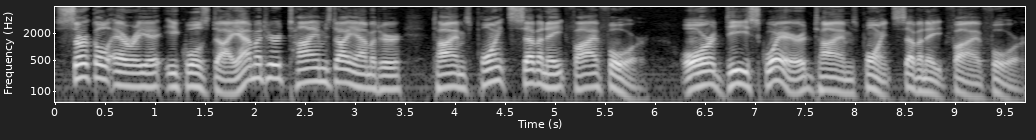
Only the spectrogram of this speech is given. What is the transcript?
circle area equals diameter times diameter times 0.7854, or d squared times 0.7854.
